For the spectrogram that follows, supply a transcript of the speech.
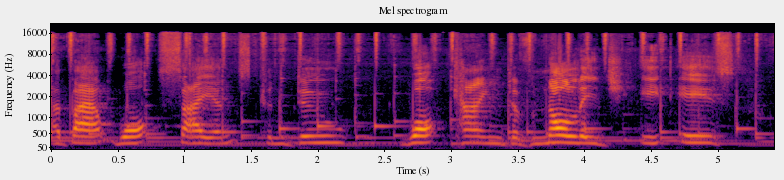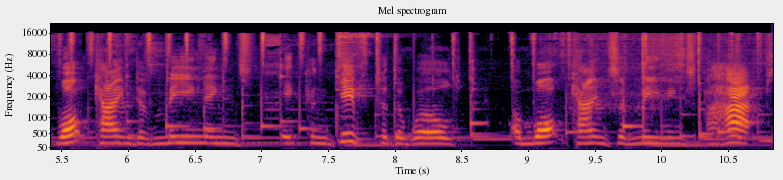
about what science can do, what kind of knowledge it is, what kind of meanings it can give to the world, and what kinds of meanings perhaps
